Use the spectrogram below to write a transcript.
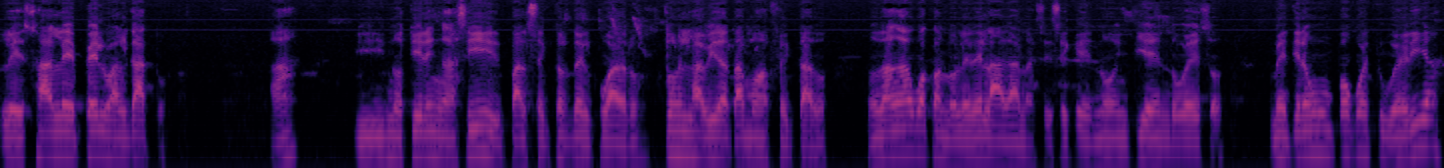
le sale pelo al gato. ¿ah? Y nos tienen así para el sector del cuadro. Toda la vida estamos afectados. Nos dan agua cuando le dé la gana. Así que no entiendo eso. Me tienen un poco de tubería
